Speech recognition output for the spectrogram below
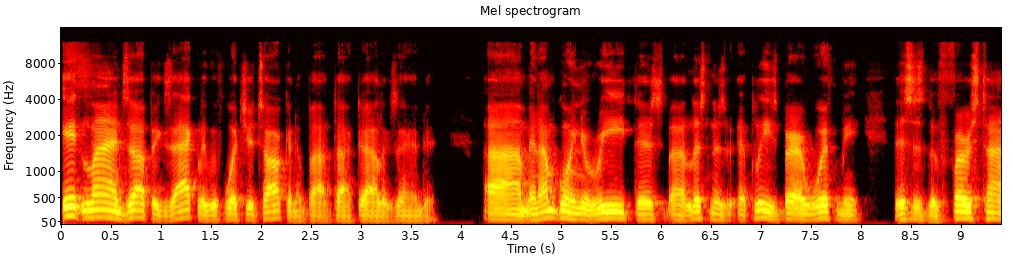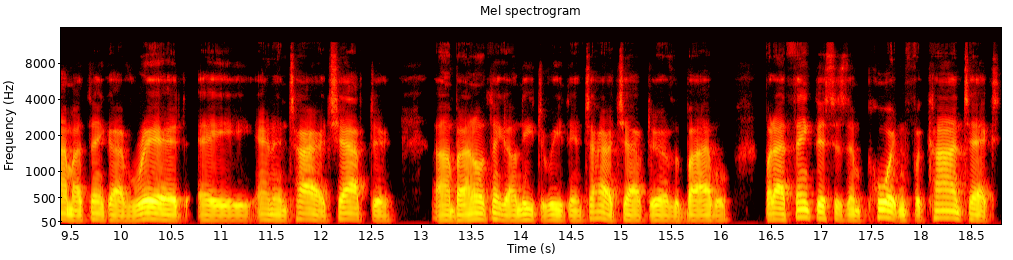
it lines up exactly with what you're talking about, Dr. Alexander. Um, and I'm going to read this. Uh, listeners, uh, please bear with me. This is the first time I think I've read a an entire chapter, um, but I don't think I'll need to read the entire chapter of the Bible. But I think this is important for context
